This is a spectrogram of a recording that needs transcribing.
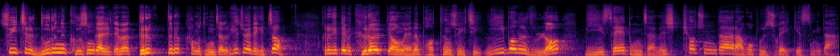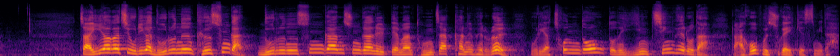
스위치를 누르는 그 순간일 때면 드륵드륵 하면 동작을 해줘야 되겠죠? 그렇기 때문에 그럴 경우에는 버튼 스위치 2번을 눌러 미세 동작을 시켜준다라고 볼 수가 있겠습니다. 자, 이와 같이 우리가 누르는 그 순간, 누르는 순간순간일 때만 동작하는 회로를 우리가 촌동 또는 인칭 회로다라고 볼 수가 있겠습니다.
